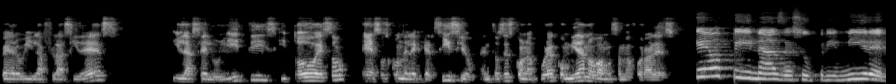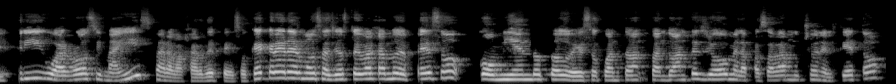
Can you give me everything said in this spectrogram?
pero ¿y la flacidez? y la celulitis y todo eso, eso es con el ejercicio. Entonces, con la pura comida no vamos a mejorar eso. ¿Qué opinas de suprimir el trigo, arroz y maíz para bajar de peso? ¿Qué creer, hermosas? Yo estoy bajando de peso comiendo todo eso. Cuando, cuando antes yo me la pasaba mucho en el keto.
